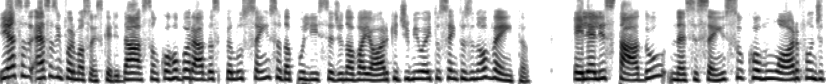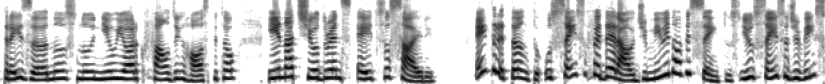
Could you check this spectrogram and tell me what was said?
E essas, essas informações que ele dá são corroboradas pelo censo da polícia de Nova York de 1890. Ele é listado nesse censo como um órfão de três anos no New York Founding Hospital e na Children's Aid Society. Entretanto, o censo federal de 1900 e o censo de Vins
